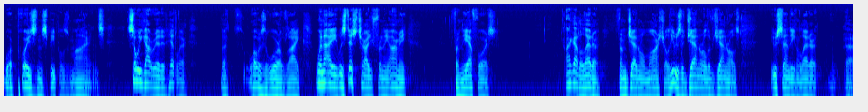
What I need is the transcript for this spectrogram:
War poisons people's minds. So we got rid of Hitler. but what was the world like? When I was discharged from the Army, from the Air Force, I got a letter from General Marshall. He was a general of generals. He was sending a letter, uh,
